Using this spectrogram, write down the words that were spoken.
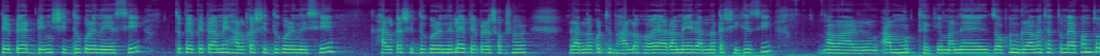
পেঁপের ডিম সিদ্ধ করে নিয়েছি। তো পেঁপেটা আমি হালকা সিদ্ধ করে নিয়েছি। হালকা সিদ্ধ করে নিলে পেঁপেটা সবসময় রান্না করতে ভালো হয়। আর আমি এই রান্নাটা শিখেছি আমার আম্মুর থেকে। মানে যখন গ্রামে থাকতাম, এখন তো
